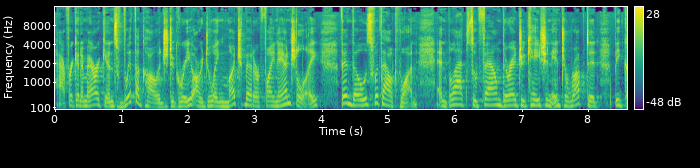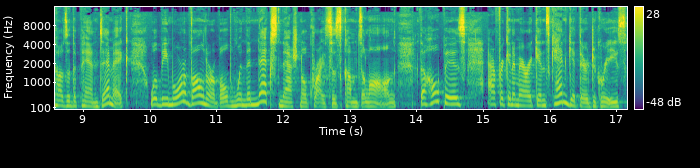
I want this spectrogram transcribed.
African Americans with a college degree are doing much better financially than those those without one, and blacks who found their education interrupted because of the pandemic will be more vulnerable when the next national crisis comes along. The hope is African Americans can get their degrees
